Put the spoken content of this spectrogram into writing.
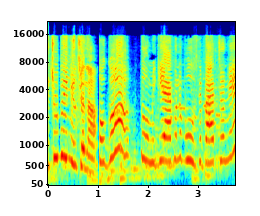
কিছুতেই মিলছে না। ওগো, তুমি কি এখনও বুঝতে পারছ নি?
